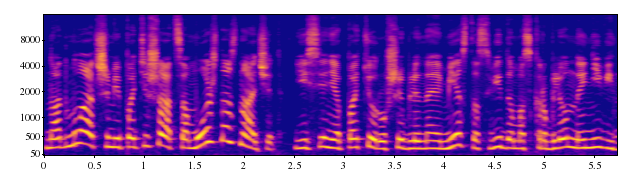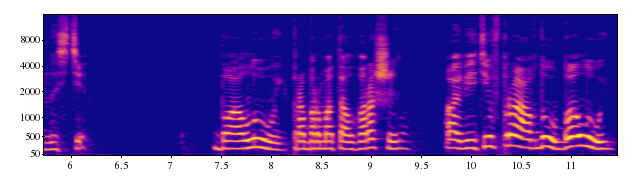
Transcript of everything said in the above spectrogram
«Над младшими потешаться можно, значит?» Есения потер ушибленное место с видом оскорбленной невинности. «Балуй!» – пробормотал Ворошила. «А ведь и вправду, балуй!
